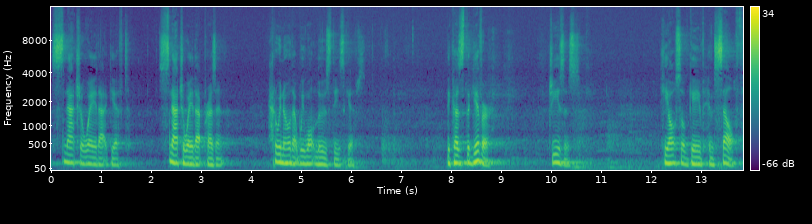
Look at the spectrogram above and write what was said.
snatch away that gift, snatch away that present? How do we know that we won't lose these gifts? Because the giver, Jesus, he also gave himself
